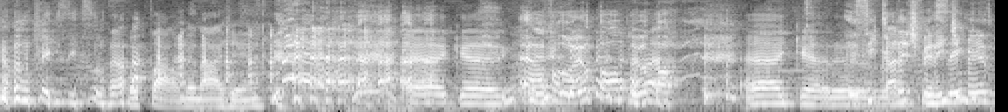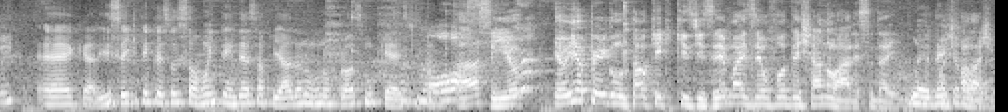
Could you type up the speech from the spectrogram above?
não fez isso, não. Opa, homenagem, né? Ai, cara. Ela falou, eu topo, eu topo. Ai, cara. Esse cara é diferente mesmo, hein? É, cara, isso aí que tem pessoas que só vão entender essa piada no, no próximo cast. cara. Ah, Nossa. sim, eu, eu ia perguntar o que que quis dizer, mas eu vou deixar no ar isso daí. Lê, Pode deixa falar. Gil.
